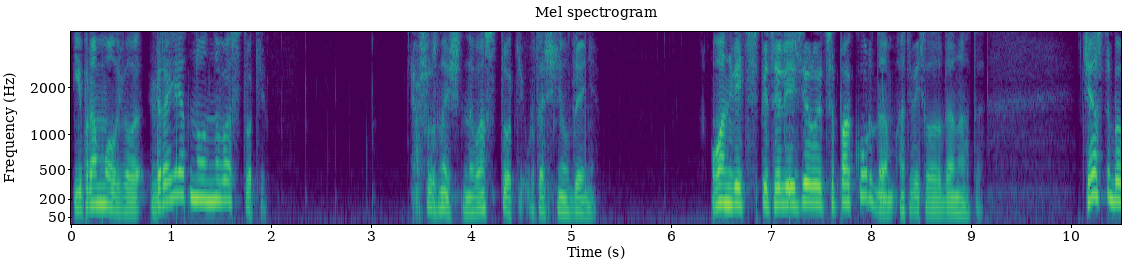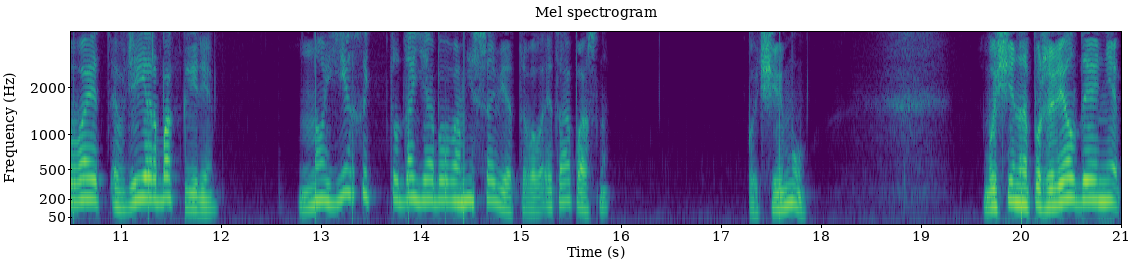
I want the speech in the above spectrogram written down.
и промолвила, вероятно, он на Востоке. «А что значит «на Востоке»?» — уточнил Дэнни. «Он ведь специализируется по курдам», — ответила Доната. Часто бывает в Диербакыре. Но ехать туда я бы вам не советовал. Это опасно. Почему? Мужчина пожалел Дэнни,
